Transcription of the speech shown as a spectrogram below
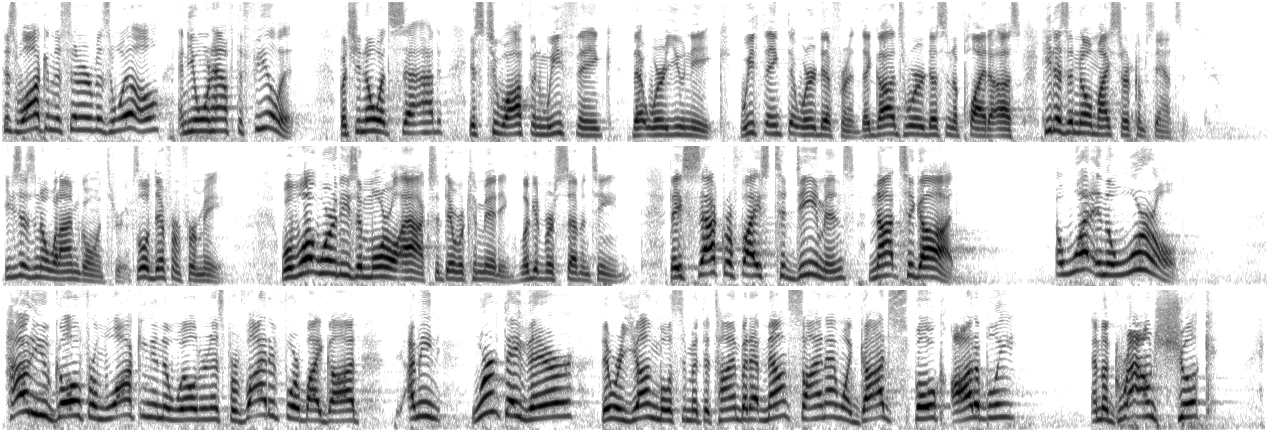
Just walk in the center of His will, and you won't have to feel it. But you know what's sad? Is too often we think that we're unique. We think that we're different, that God's word doesn't apply to us. He doesn't know my circumstances, He just doesn't know what I'm going through. It's a little different for me. Well, what were these immoral acts that they were committing? Look at verse 17. They sacrificed to demons, not to God. Now, what in the world? How do you go from walking in the wilderness, provided for by God? I mean, weren't they there? They were young, most of them at the time, but at Mount Sinai, when God spoke audibly and the ground shook,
